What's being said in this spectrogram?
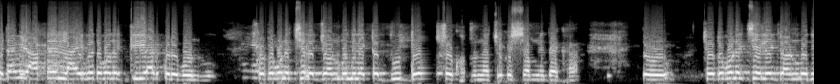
এটা আমি রাতের লাইভে তোমাদের ক্লিয়ার করে বলব। ছোট বোনের ছেলের জন্মদিন একটা দুর্ধর্ষ ঘটনা চোখের সামনে দেখা। তো ছোট বোনের ছেলের জন্মদিন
